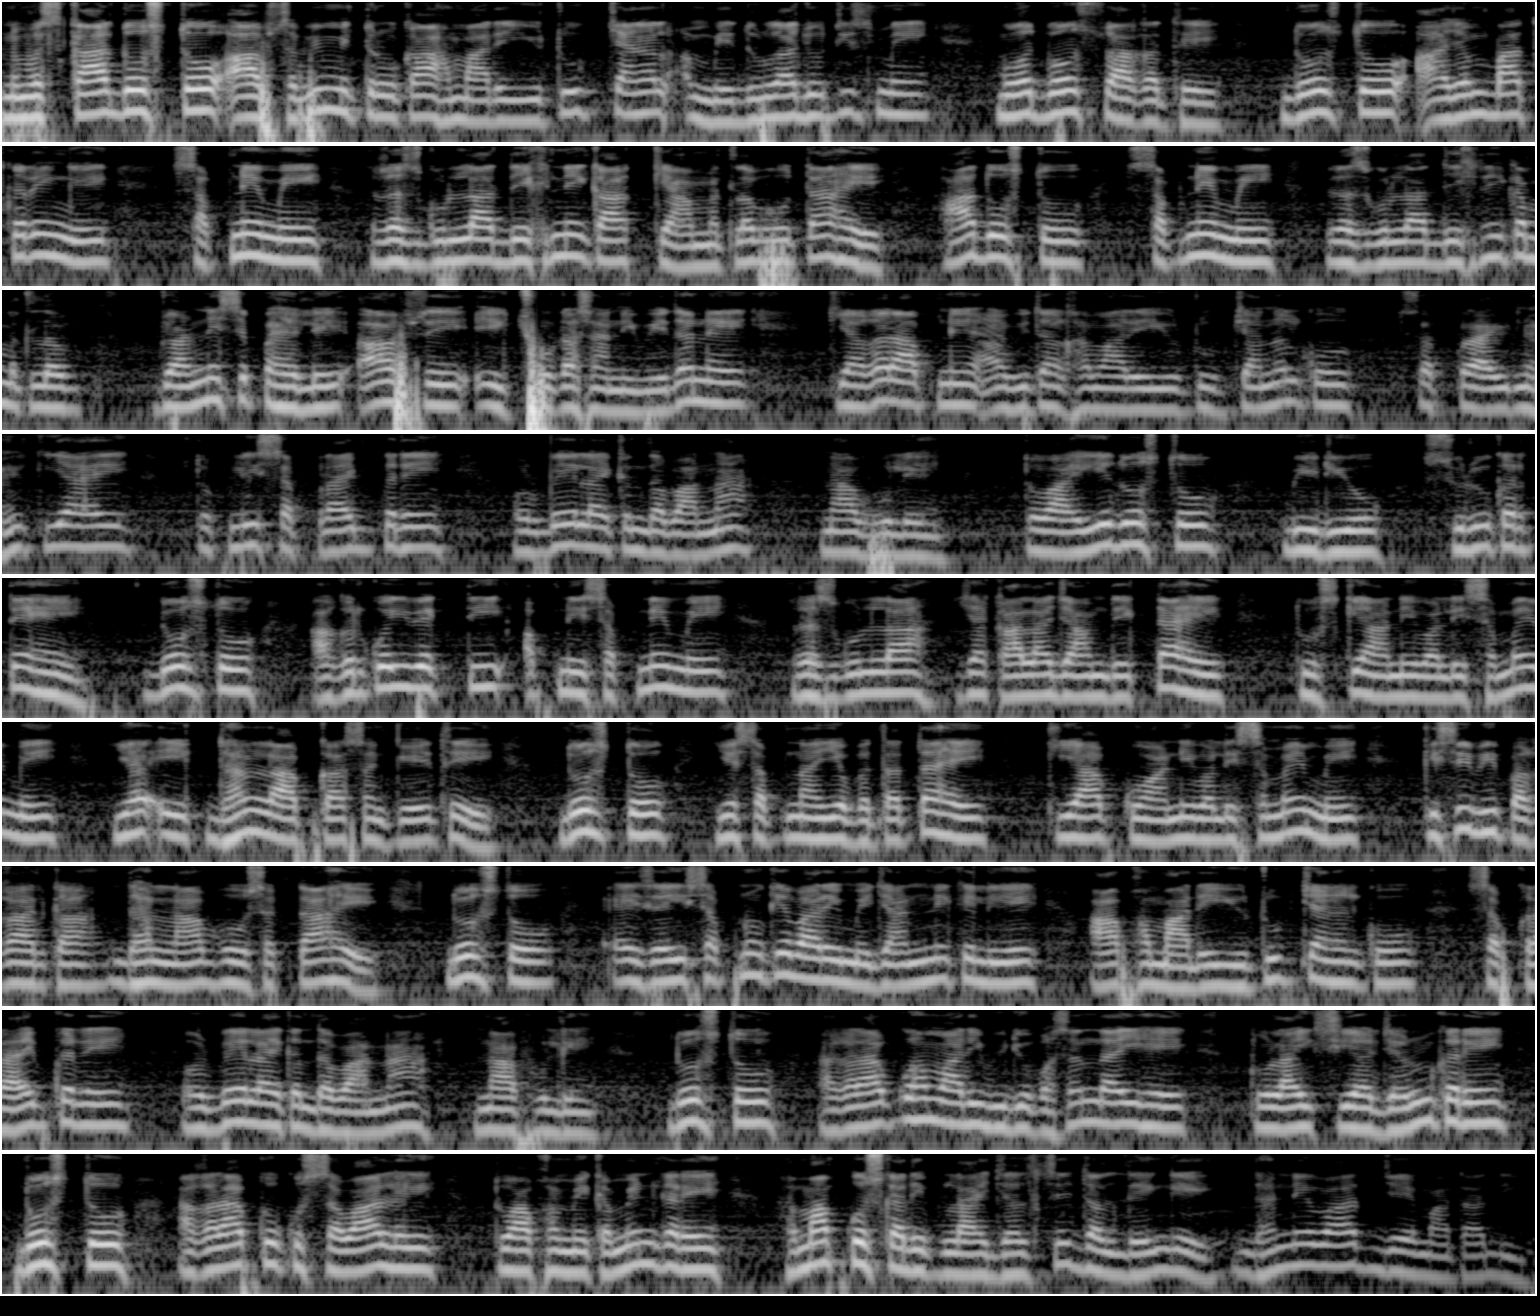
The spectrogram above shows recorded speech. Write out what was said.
नमस्कार दोस्तों, आप सभी मित्रों का हमारे YouTube चैनल अम्बे दुर्गा ज्योतिष में बहुत बहुत स्वागत है। दोस्तों, आज हम बात करेंगे सपने में रसगुल्ला देखने का क्या मतलब होता है। हाँ दोस्तों, सपने में रसगुल्ला देखने का मतलब जानने से पहले आपसे एक छोटा सा निवेदन है कि अगर आपने अभी तक हमारे YouTube चैनल को सब्सक्राइब नहीं किया है तो प्लीज़ सब्सक्राइब करें और बेल आइकन दबाना ना भूलें। तो आइए दोस्तों वीडियो शुरू करते हैं। दोस्तों, अगर कोई व्यक्ति अपने सपने में रसगुल्ला या काला जाम देखता है तो उसके आने वाले समय में यह एक धन लाभ का संकेत है। दोस्तों, यह सपना यह बताता है कि आपको आने वाले समय में किसी भी प्रकार का धन लाभ हो सकता है। दोस्तों, ऐसे ही सपनों के बारे में जानने के लिए आप हमारे यूट्यूब चैनल को सब्सक्राइब करें और बेल आइकन दबाना ना भूलें। दोस्तों, अगर आपको हमारी वीडियो पसंद आई है तो लाइक शेयर ज़रूर करें। दोस्तों, अगर आपको कुछ सवाल है तो आप हमें कमेंट करें। हम आपको उसका रिप्लाई जल्द से जल्द देंगे। धन्यवाद। जय माता दी।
